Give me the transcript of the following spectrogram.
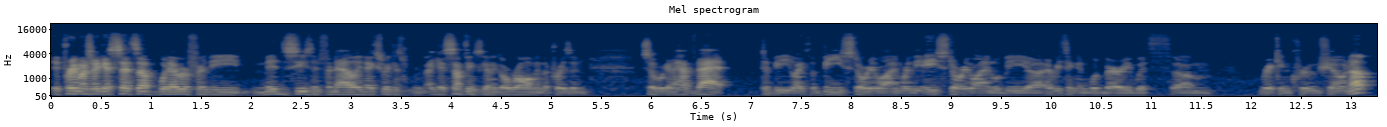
it pretty much I guess sets up whatever for the mid season finale next week. I guess something's going to go wrong in the prison, so we're going to have that to be like the B storyline, where the A storyline would be uh, everything in Woodbury with um, Rick and crew showing up.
